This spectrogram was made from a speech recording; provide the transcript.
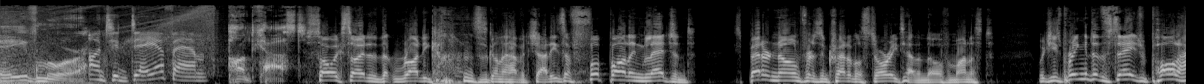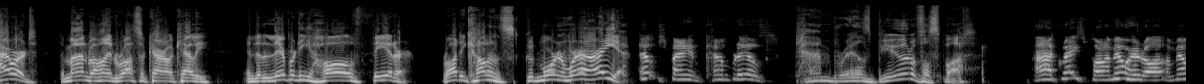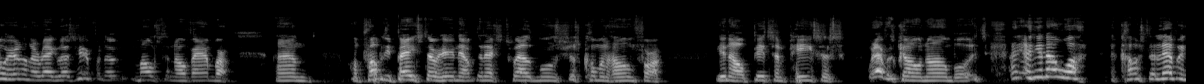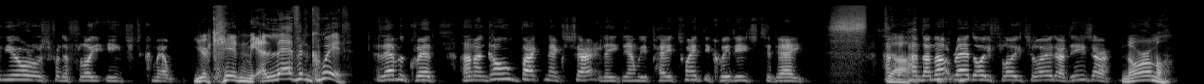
Dave Moore on Today FM. podcast. So excited that Roddy Collins is going to have a chat. He's a footballing legend. He's better known for his incredible storytelling, though, if I'm honest, which he's bringing to the stage with Paul Howard, the man behind Ross O'Carroll Kelly, in the Liberty Hall Theatre. Roddy Collins, good morning. Where are you? out in Spain, Cambrils. Cambrils, beautiful spot. Ah, great spot. I'm out here. All, I'm out here on a regular. I was here for the most of November, and I'm probably based out here now for the next 12 months, just coming home for, you know, bits and pieces, whatever's going on. But it's and, and you know what? It cost 11 euros for the flight each to come out. You're kidding me. 11 quid. 11 quid, and I'm going back next Saturday. And we pay 20 quid each today, and, Stop. and they're not red eye flights either. These are Normal.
